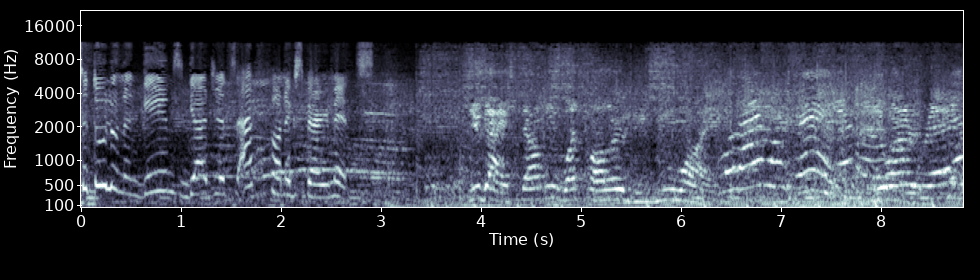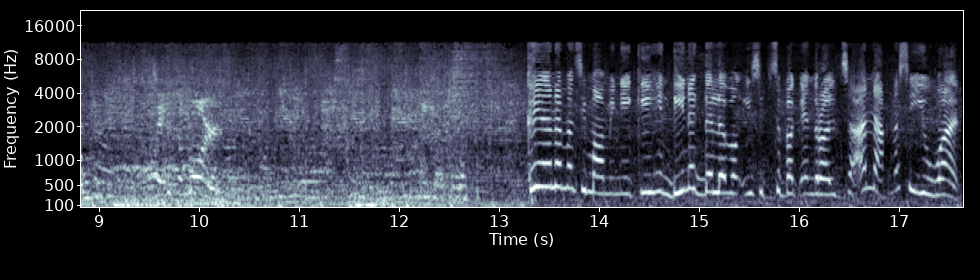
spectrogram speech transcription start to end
Sa tulong ng games, gadgets at fun experiments. You guys, tell me what color do you want? Well, I want red. You want red? Take some more. Kaya naman si Mommy Nikki hindi nagdalawang isip sa pag-enroll sa anak na si Yuan.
